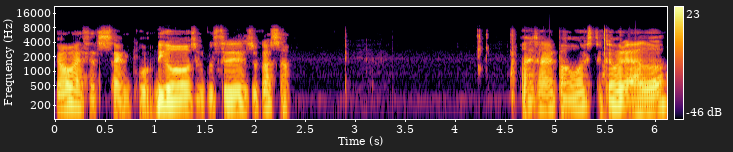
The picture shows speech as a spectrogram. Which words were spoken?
¿Qué va a hacer Senku? Digo, Senku esté de su casa. Va a salir el este cabreado.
